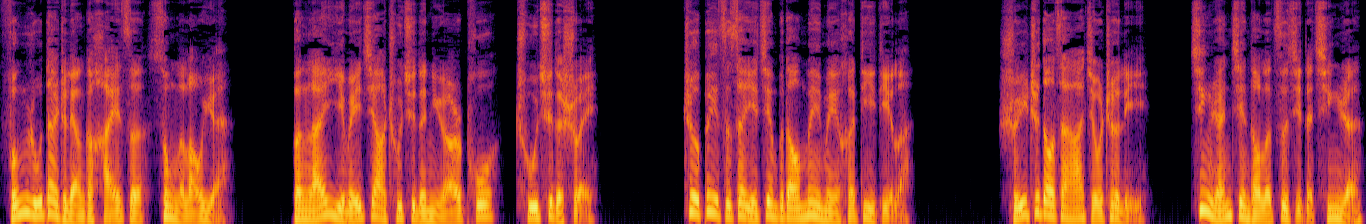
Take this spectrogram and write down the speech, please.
冯如带着两个孩子送了老远。本来以为嫁出去的女儿泼出去的水。这辈子再也见不到妹妹和弟弟了，谁知道在阿九这里竟然见到了自己的亲人。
